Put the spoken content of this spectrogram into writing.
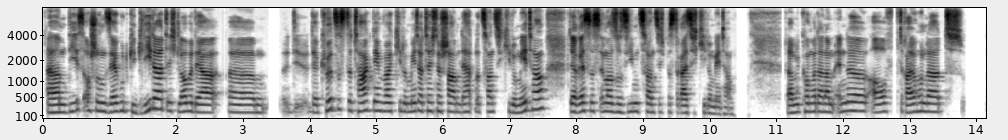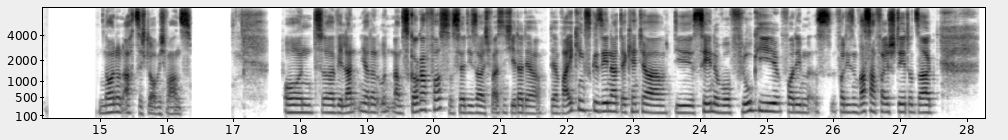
Ähm, die ist auch schon sehr gut gegliedert. Ich glaube, der, ähm die der kürzeste Tag, den wir kilometertechnisch haben, der hat nur 20 Kilometer. Der Rest ist immer so 27 bis 30 Kilometer. Damit kommen wir dann am Ende auf 389, glaube ich, waren's. Und, äh, wir landen ja dann unten am Skoggafoss. Das ist ja dieser ich weiß nicht, jeder, der der Vikings gesehen hat, der kennt ja die Szene, wo Floki vor dem vor diesem Wasserfall steht und sagt:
